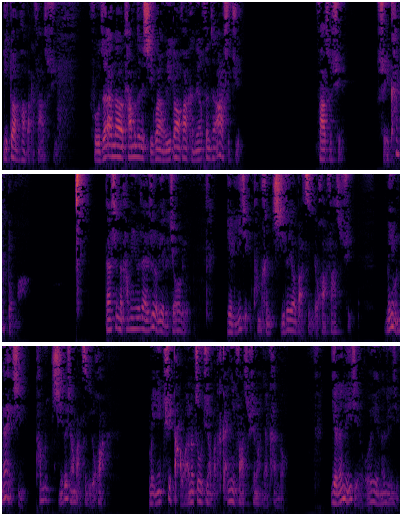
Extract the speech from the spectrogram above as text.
一段话把它发出去，否则按照他们这个习惯，我一段话可能要分成二十句发出去，谁看得懂啊？但是呢，他们又在热烈的交流，也理解他们很急的要把自己的话发出去，没有耐心，他们急的想把自己的话每一句打完了之后就想把它赶紧发出去让人家看到，也能理解，我也能理解。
